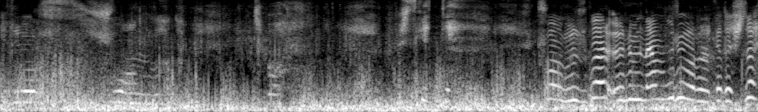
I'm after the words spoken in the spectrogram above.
Gidiyoruz şu anlık itibaren. Bisiklette. Şu an rüzgar önümden vuruyor arkadaşlar.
